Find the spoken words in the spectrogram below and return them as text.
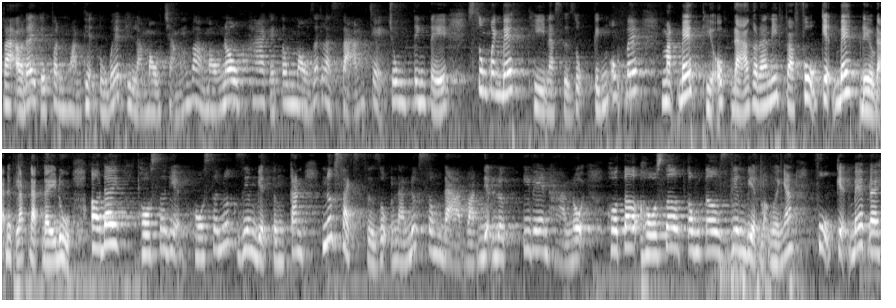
và ở đây cái phần hoàn thiện tủ bếp thì là màu trắng và màu nâu, hai cái tông màu rất là sáng, trẻ trung, tinh tế. Xung quanh bếp thì là sử dụng kính ốp bếp, mặt bếp thì ốp đá granite và phụ kiện bếp đều đã được lắp đặt đầy đủ. Ở đây, hồ sơ điện, hồ sơ nước riêng biệt từng căn, nước sạch sử dụng là nước sông Đà và điện lực EVN Hà Nội. Hồ tơ, hồ sơ, công tơ riêng biệt mọi người nhé. Phụ kiện bếp đây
